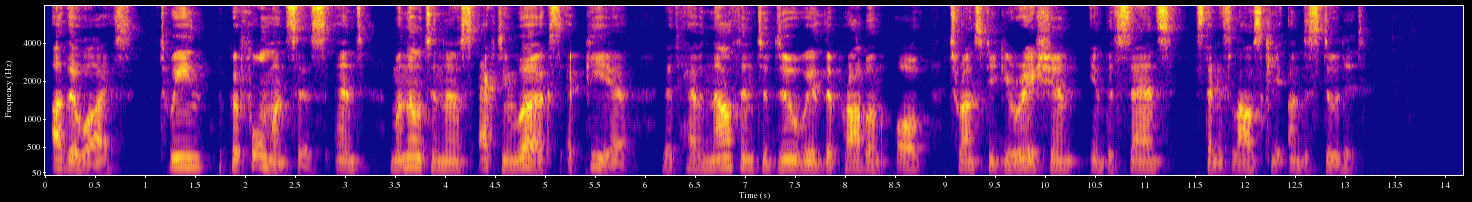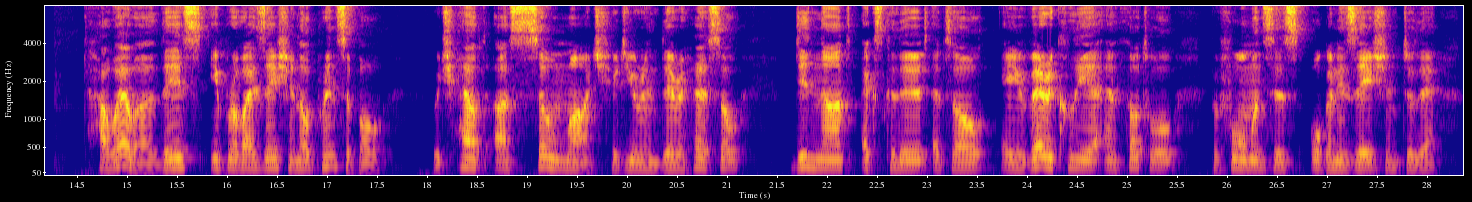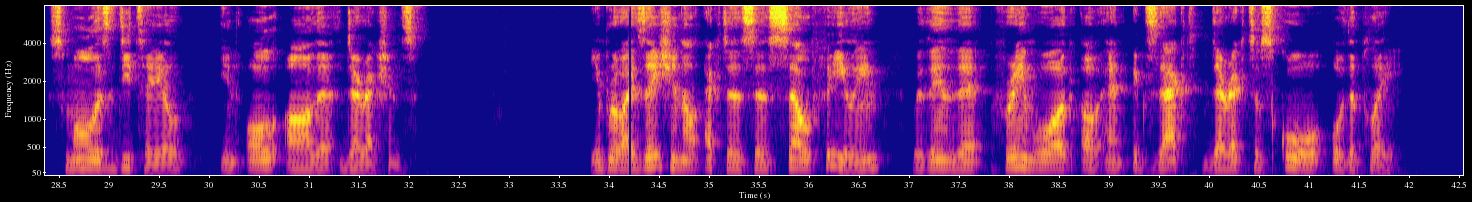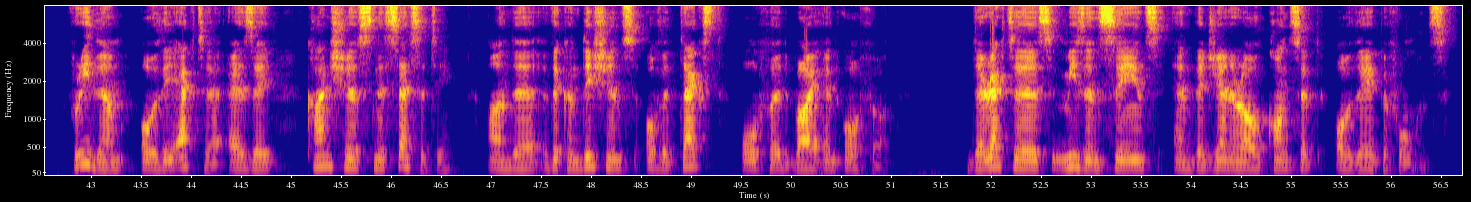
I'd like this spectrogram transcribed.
Otherwise, twin performances and monotonous acting works appear that have nothing to do with the problem of transfiguration in the sense Stanislavski understood it. However, this improvisational principle, which helped us so much during the rehearsal, did not exclude at all a very clear and thoughtful performances organization to the smallest detail in all other directions. Improvisational actors' self-feeling within the framework of an exact director score of the play. Freedom of the actor as a conscious necessity under the conditions of the text offered by an author director's mise-en-scenes and the general concept of their performance.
